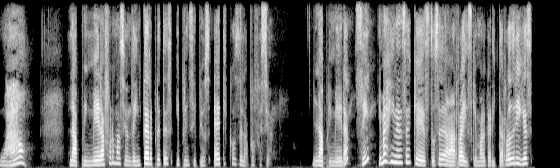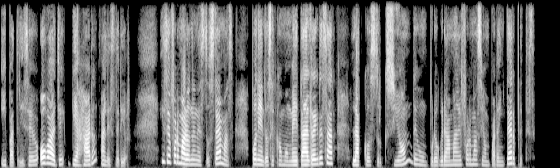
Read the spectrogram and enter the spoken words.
¡Wow! La primera formación de intérpretes y principios éticos de la profesión. La primera, sí. Imagínense que esto se da a raíz que Margarita Rodríguez y Patricia Ovalle viajaron al exterior y se formaron en estos temas, poniéndose como meta al regresar la construcción de un programa de formación para intérpretes.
